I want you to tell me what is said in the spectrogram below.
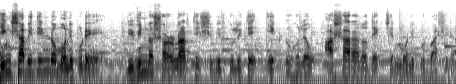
হিংসা বিদীর্ণ মণিপুরে বিভিন্ন শরণার্থী শিবিরগুলিতে একটু হলেও আশার আলো দেখছেন মণিপুরবাসীরা।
